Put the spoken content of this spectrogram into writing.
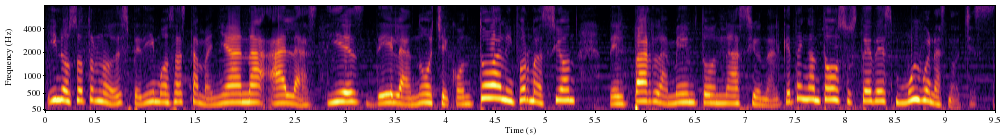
Y nosotros nos despedimos hasta mañana a las 10 de la noche con toda la información del Parlamento Nacional. Que tengan todos ustedes muy buenas noches.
